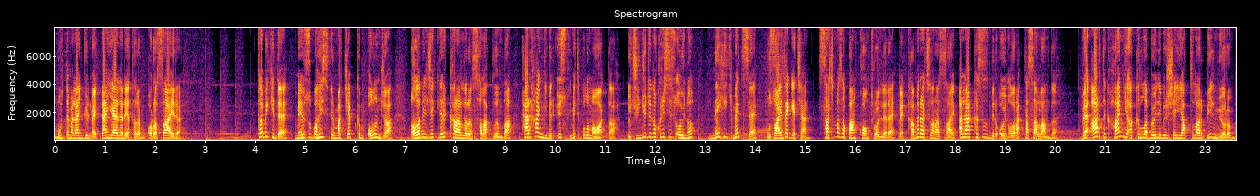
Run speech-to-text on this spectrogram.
muhtemelen gülmekten yerlere yatarım orası ayrı. Tabii ki de mevzu bahis firma Capcom olunca alabilecekleri kararların salaklığında herhangi bir üst limit bulunmamakta. Üçüncü Dino Crisis oyunu ne hikmetse uzayda geçen saçma sapan kontrollere ve kamera açılarına sahip alakasız bir oyun olarak tasarlandı. Ve artık hangi akılla böyle bir şey yaptılar bilmiyorum.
